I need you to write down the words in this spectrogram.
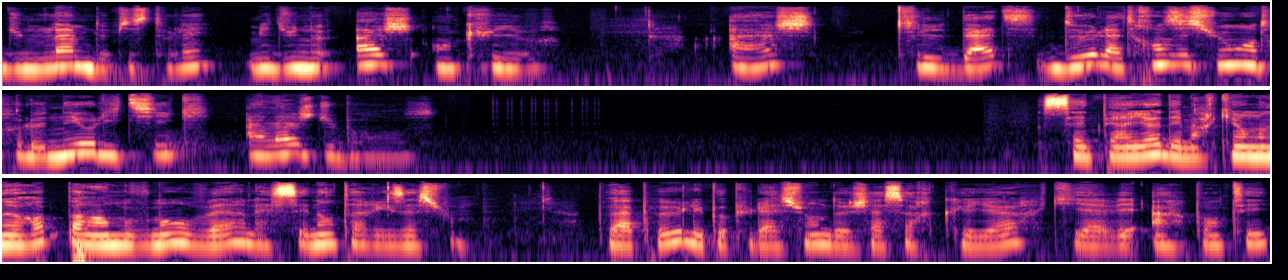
d'une lame de pistolet, mais d'une hache en cuivre. Hache qu'il date de la transition entre le néolithique à l'âge du bronze. Cette période est marquée en Europe par un mouvement vers la sédentarisation. Peu à peu, les populations de chasseurs-cueilleurs qui avaient arpenté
